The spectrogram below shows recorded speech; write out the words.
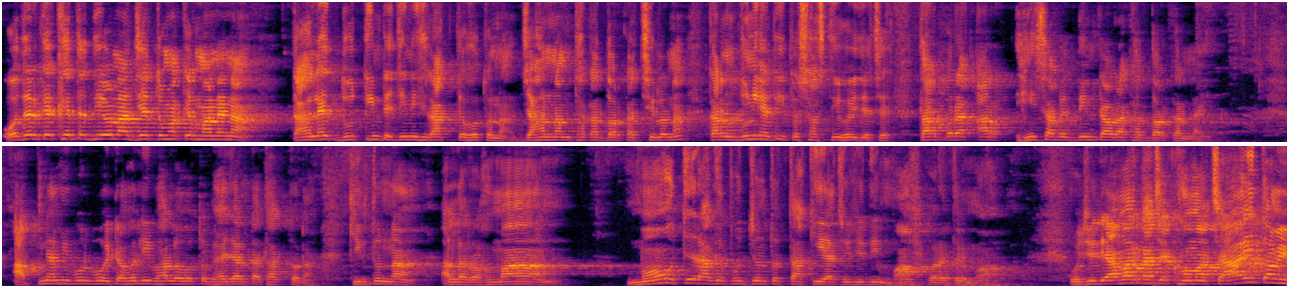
ওদেরকে খেতে দিও না যে তোমাকে মানে না। তাহলে দু তিনটে জিনিস রাখতে হতো না। জাহার নাম থাকার দরকার ছিল না, কারণ দুনিয়াতেই তো শাস্তি হয়ে গেছে তারপরে আর হিসাবের দিনটাও রাখার দরকার নাই। আপনি আমি বলব, ওইটা হলেই ভালো হতো, ভেজালটা থাকতো না। কিন্তু না, আল্লাহ রহমান মতের আগে পর্যন্ত তাকিয়ে আছে, যদি মাফ করে, তো মাফ। ও যদি আমার কাছে ক্ষমা চাই তো আমি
